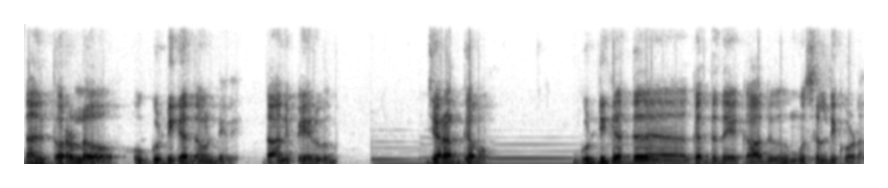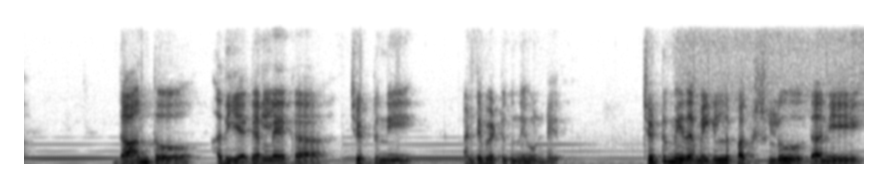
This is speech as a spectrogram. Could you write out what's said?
దాని త్వరలో ఓ గుడ్డి గద్ద ఉండేది. దాని పేరు జరద్గమం గుడ్డి గద్ద గద్దదే కాదు ముసల్ది కూడా. దాంతో అది ఎగరలేక చెట్టుని అంటిపెట్టుకుని ఉండేది. చెట్టు మీద మిగిలిన పక్షులు దాని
